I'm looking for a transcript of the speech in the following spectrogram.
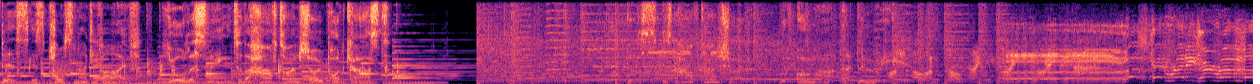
This is Pulse 95. You're listening to the Halftime Show podcast. This is the Halftime Show with Omar Adouri. Let's get ready to rumble!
